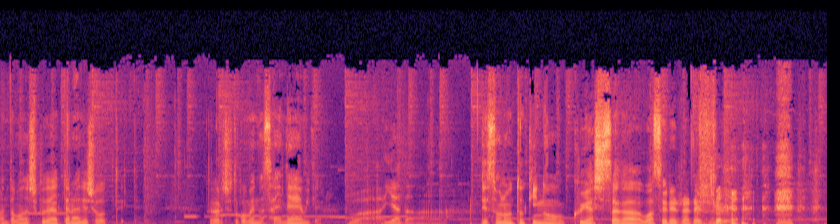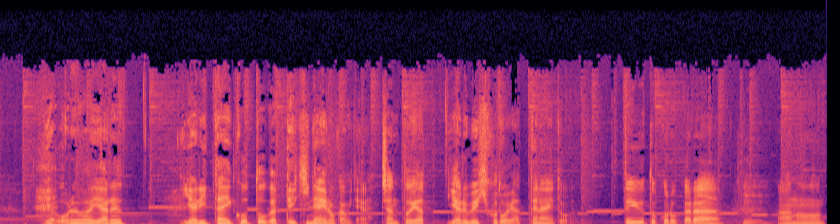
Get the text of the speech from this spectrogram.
あんたまだ宿題やってないでしょって言って。だからちょっとごめんなさいねみたいな。うわ嫌だな。でその時の悔しさが忘れられず いや俺はやるやりたいことができないのかみたいな。ちゃんとややるべきことをやってないとっていうところからうん。あの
